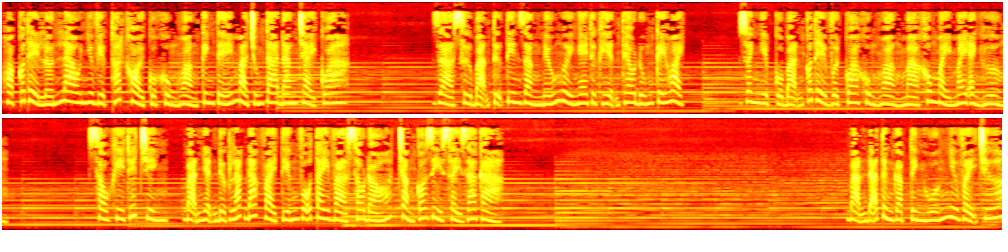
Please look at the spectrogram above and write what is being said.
hoặc có thể lớn lao như việc thoát khỏi cuộc khủng hoảng kinh tế mà chúng ta đang trải qua. Giả sử bạn tự tin rằng nếu người nghe thực hiện theo đúng kế hoạch, doanh nghiệp của bạn có thể vượt qua khủng hoảng mà không mảy may ảnh hưởng sau khi thuyết trình, bạn nhận được lác đác vài tiếng vỗ tay và sau đó chẳng có gì xảy ra cả. Bạn đã từng gặp tình huống như vậy chưa?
